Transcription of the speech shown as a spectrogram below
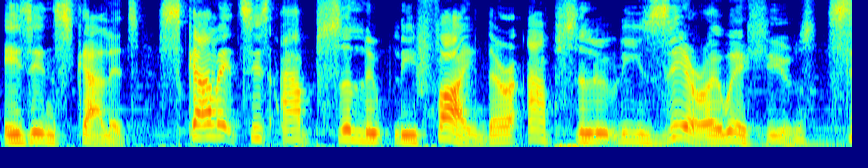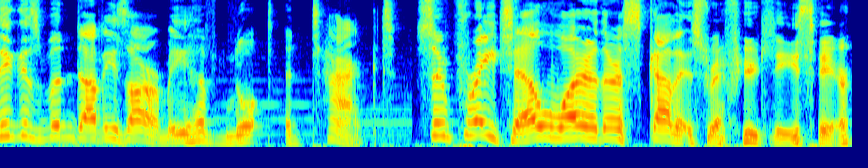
is in Skalitz. Skalitz is absolutely fine. There are absolutely zero issues. Sigismund and his army have not attacked. So pray tell, why are there Skalitz refugees here?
